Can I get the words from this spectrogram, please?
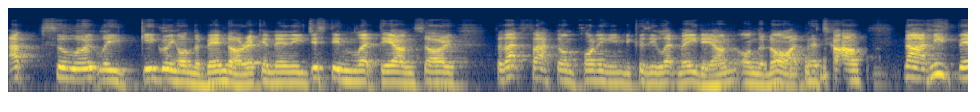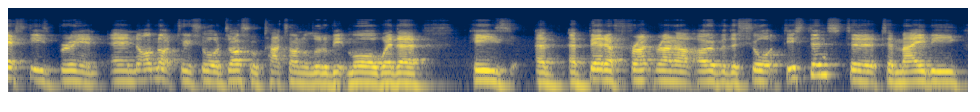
absolutely giggling on the bend, I reckon, and he just didn't let down. So for that fact, I'm potting him because he let me down on the night. But um, no, nah, his best is brilliant, and I'm not too sure. Josh will touch on a little bit more whether he's a, a better front runner over the short distance to to maybe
